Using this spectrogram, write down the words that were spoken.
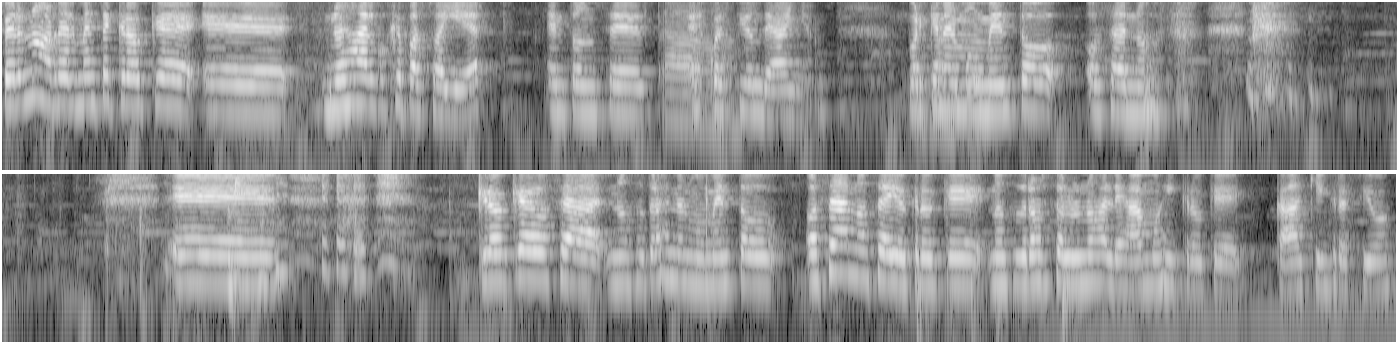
Pero no, realmente creo que eh, no es algo que pasó ayer, entonces Ah. es cuestión de años. Porque en el momento, o sea, nos... Eh, creo que, o sea, nosotros en el momento, o sea, no sé, yo creo que nosotros solo nos alejamos y creo que cada quien creció.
